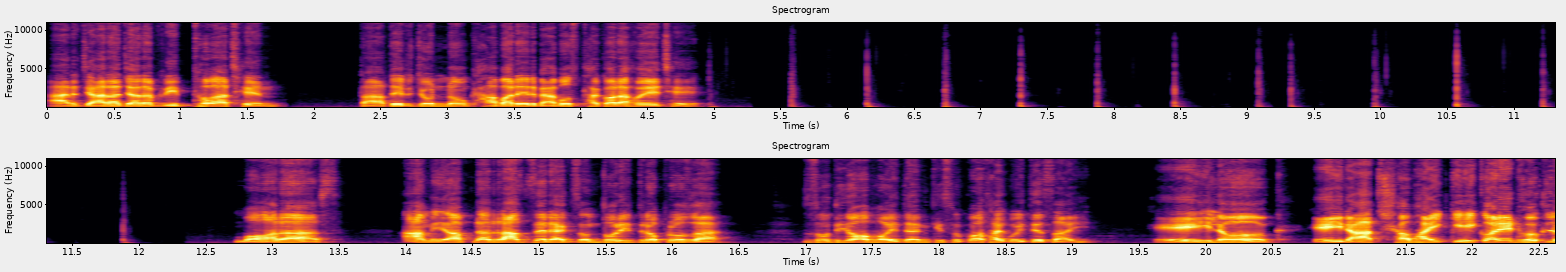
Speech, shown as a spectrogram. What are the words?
আর যারা যারা বৃদ্ধ আছেন, তাদের জন্য খাবারের ব্যবস্থা করা হয়েছে। মহারাজ আমি আপনার রাজ্যের একজন দরিদ্র প্রজা। যদি অভয় দেন কিছু কথা কইতে চাই। এই লোক এই রাজসভায় কি করে ঢুকল?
